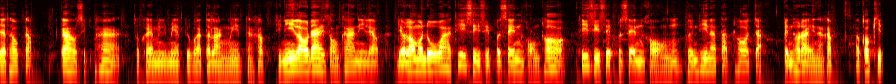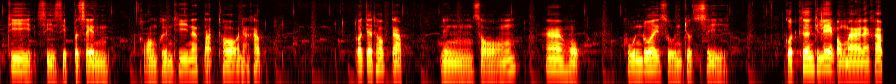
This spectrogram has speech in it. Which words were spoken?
จะเท่ากับ 95สแควร์มิลลิเมตรหรือว่าตารางเมตรนะครับ ทีนี้เราได้ 2 ค่านี้แล้ว เดี๋ยวเรามาดูว่าที่ 40%ของท่อที่ 40%ของพื้นที่หน้าตัดท่อจะเป็นเท่าไหร่นะครับ แล้วก็คิดที่ 40%ของพื้นที่หน้าตัดท่อนะครับ ก็จะเท่ากับ 1 2 5 6 คูณด้วย 0.4 กดเครื่องคิดเลขออกมานะครับ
